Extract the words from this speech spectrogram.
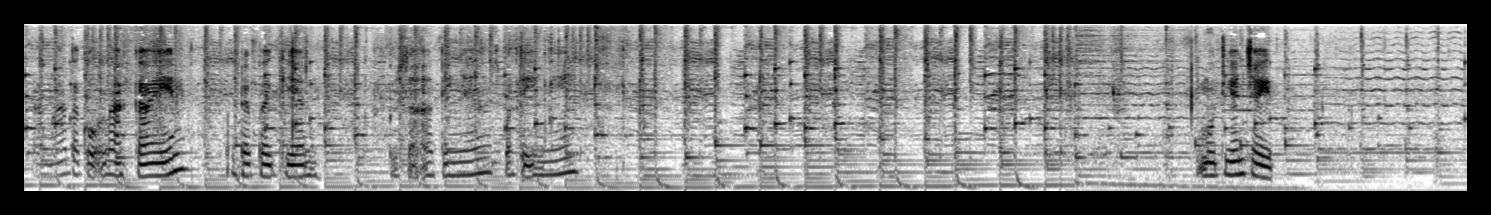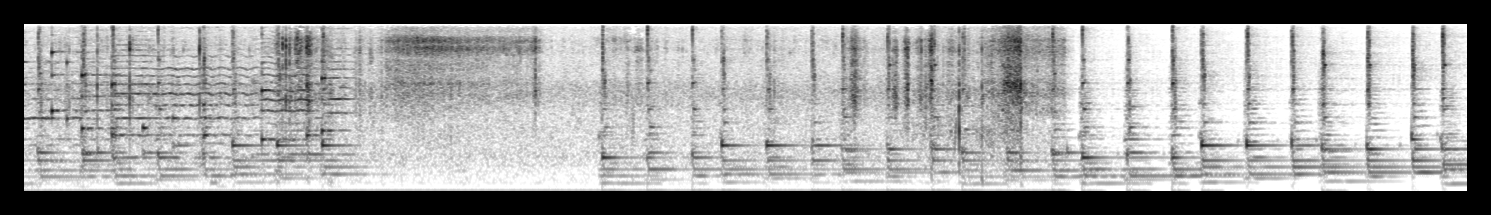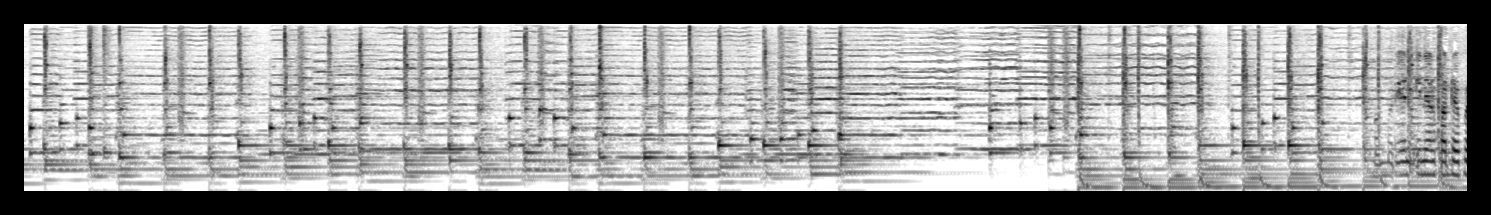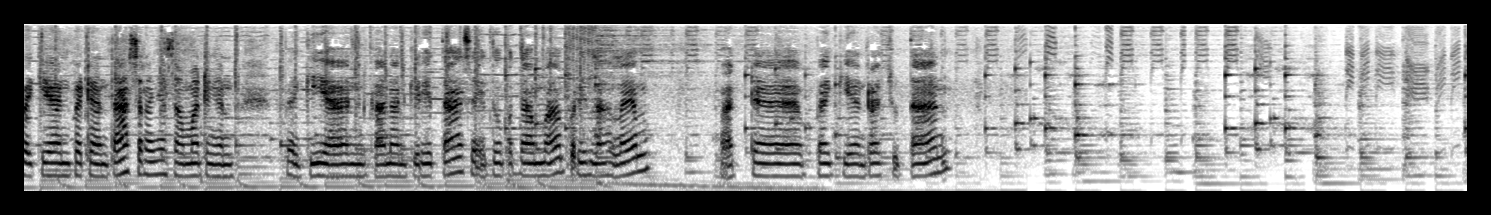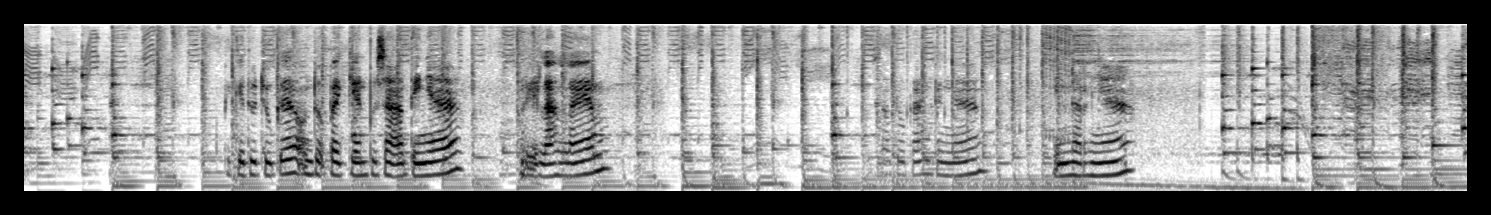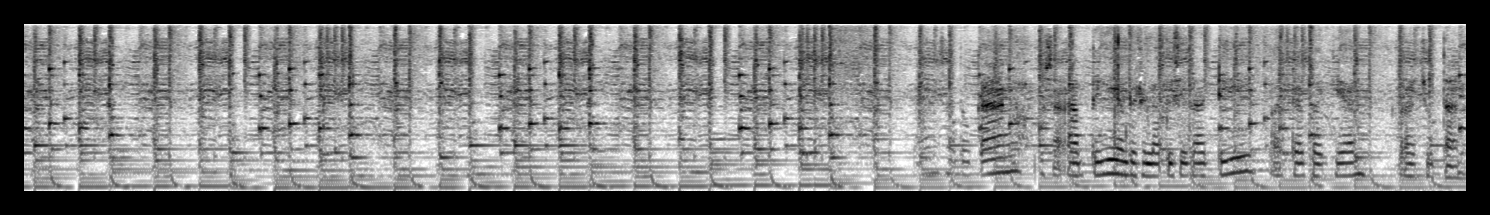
pertama tekuklah kain pada bagian busa artinya seperti ini. Kemudian jahit Pada bagian badan tas caranya sama dengan bagian kanan kiri tas yaitu pertama berilah lem pada bagian rajutan. Begitu juga untuk bagian busa atinya berilah lem. Satukan dengan innernya dilapisi tadi pada bagian rajutan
